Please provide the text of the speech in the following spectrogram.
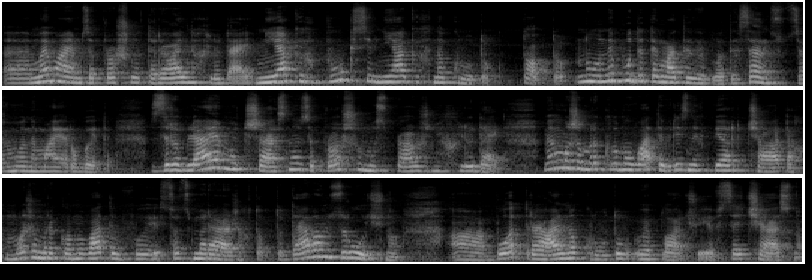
е, ми маємо запрошувати реальних людей. Ніяких буксів, ніяких накруток. Тобто, ну не будете мати виплати, сенсу цього немає робити. Заробляємо чесно, запрошуємо справжніх людей. Ми можемо рекламувати в різних піар-чатах, можемо рекламувати в соцмережах, тобто де вам зручно. Бот реально круто виплачує, все чесно.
